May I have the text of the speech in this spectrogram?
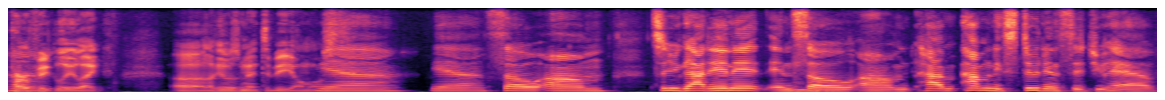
perfectly, like uh, like it was meant to be almost. Uh-huh. Yeah. Yeah. So, um, so you got in it, and so, um, how how many students did you have?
